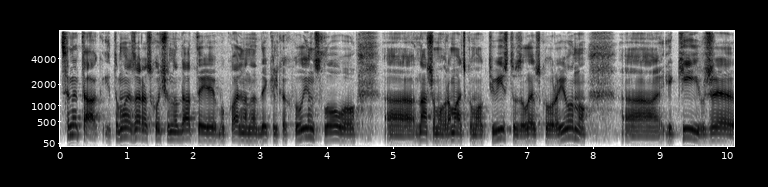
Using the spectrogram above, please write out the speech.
Це не так. І тому я зараз хочу надати буквально на декілька хвилин слово е, нашому громадському активісту Залевського району, е, який вже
